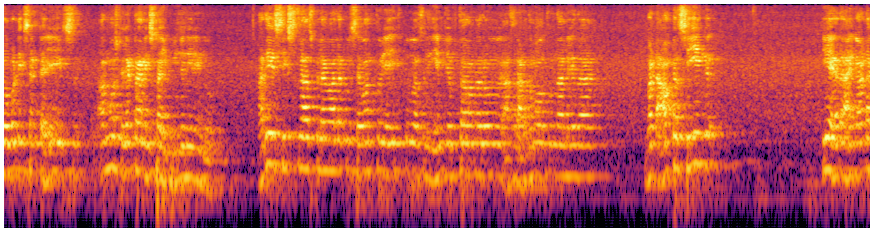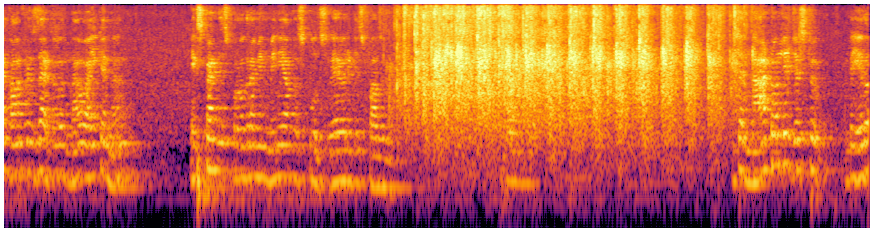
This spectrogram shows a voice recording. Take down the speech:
రోబోటిక్స్ అంటే it's almost electronics type engineering అదే సిక్స్త్ క్లాస్ పిల్లవాళ్ళకు సెవెంత్ ఎయిత్ అసలు ఏం చెప్తా ఉన్నారు? అసలు అర్థమవుతుందా లేదా? But after seeing here I got a confidence that now I can expand this programme in many of the schools wherever it is possible అంటే నాట్ ఓన్లీ జస్ట్ అంటే ఏదో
